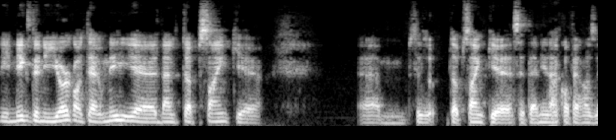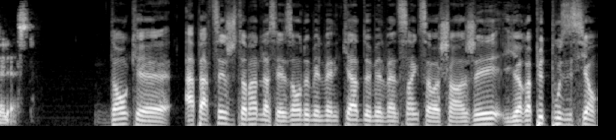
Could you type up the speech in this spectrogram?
les Knicks de New York ont terminé euh, dans le top 5, euh, euh, top 5 cette année dans la conférence de l'Est. Donc, à partir justement de la saison 2024-2025, ça va changer. Il n'y aura plus de position,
